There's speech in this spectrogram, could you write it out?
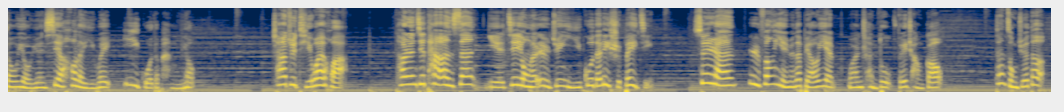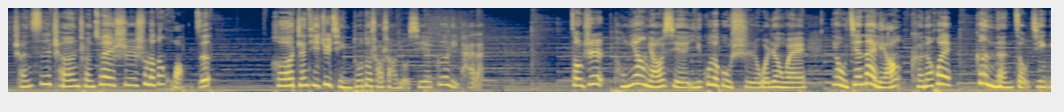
都有缘邂逅了一位异国的朋友。插句题外话，《唐人街探案三》也借用了日军遗孤的历史背景。虽然日方演员的表演完成度非常高，但总觉得陈思诚纯粹是说了根幌子，和整体剧情多多少少有些割离开来。总之，同样描写遗孤的故事，我认为《又见奈良》可能会更能走进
